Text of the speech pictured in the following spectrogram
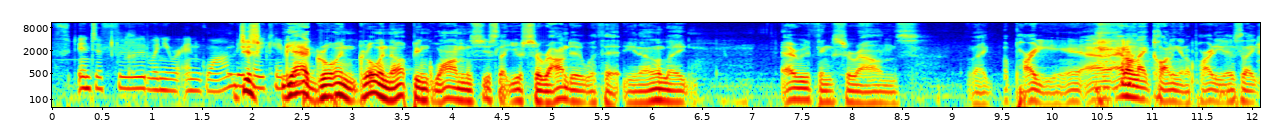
f- into food when you were in Guam before Just you came yeah, here? growing growing up in Guam, it's just like you're surrounded with it. You know, like everything surrounds like a party. I, I don't like calling it a party. It's like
